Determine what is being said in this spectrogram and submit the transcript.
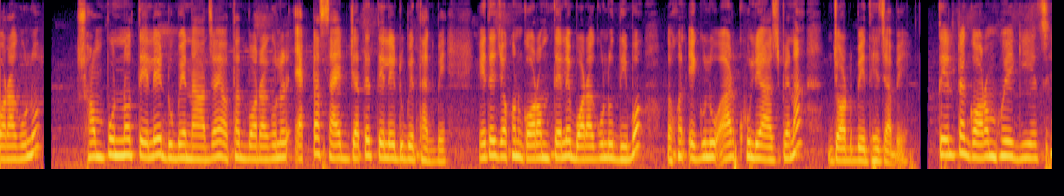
বড়াগুলো সম্পূর্ণ তেলে ডুবে না যায়, অর্থাৎ বড়াগুলোর একটা সাইড যাতে তেলে ডুবে থাকবে। এতে যখন গরম তেলে বড়াগুলো দিব, তখন এগুলো আর খুলে আসবে না, জট বেঁধে যাবে। তেলটা গরম হয়ে গিয়েছে।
